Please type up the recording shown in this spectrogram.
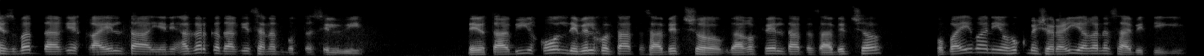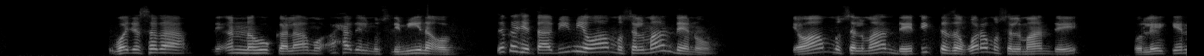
نسبت داغه قائل تا یعنی اگر که داغه سند متصل وی د تابع قول دی بالکل تا ته ثابت شو داغه فعل تا ته ثابت شو او په ای باندې حکم شرعي هغه نه ثابتيږي وجه صدا لانه کلام احد المسلمین او ځکه چې تابع می او مسلمان دی نو یو عام مسلمان دی ټیک ته غوره مسلمان دی ولیکن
